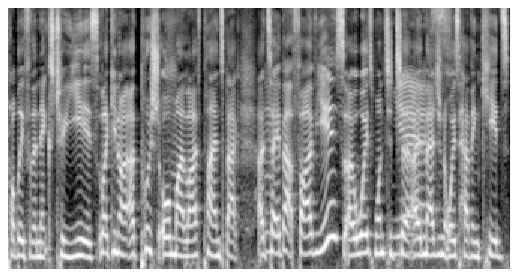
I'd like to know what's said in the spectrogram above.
probably for the next two years. Like, you know, I pushed all my life plans back. I'd say mm. about five years. I always wanted to, I imagine always having kids.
